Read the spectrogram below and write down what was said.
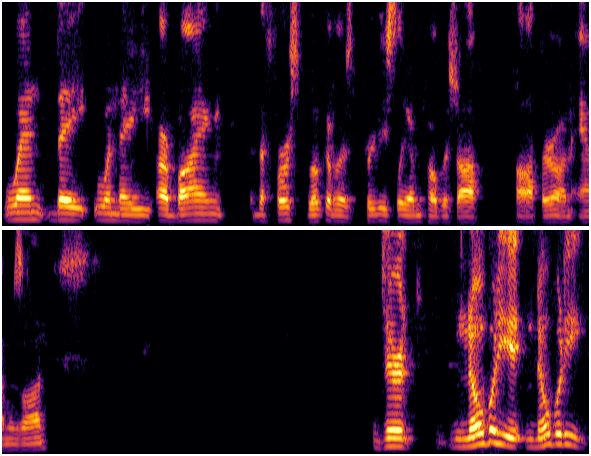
when they when they are buying the first book of a previously unpublished off, author on Amazon. There nobody nobody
